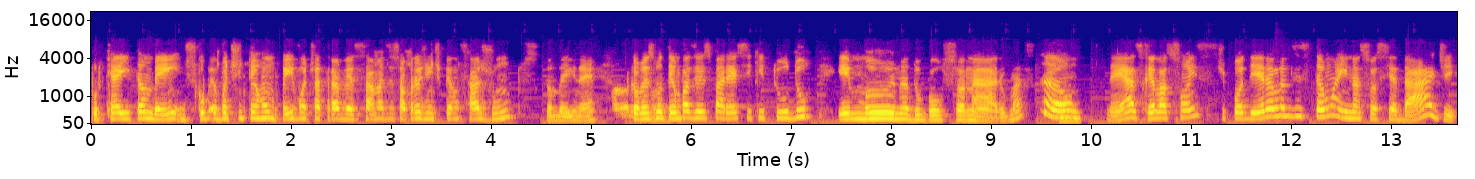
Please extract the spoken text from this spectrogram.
Porque aí também, desculpa, eu vou te interromper e vou te atravessar, mas é só pra gente pensar juntos também, né? Porque ao mesmo tempo, às vezes, parece que tudo emana do Bolsonaro, mas não. Hum. Né? As relações de poder elas estão aí na sociedade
